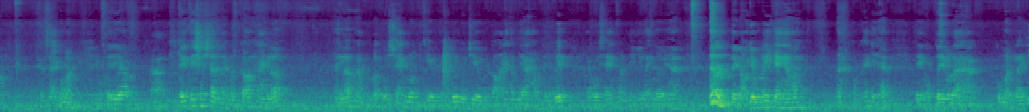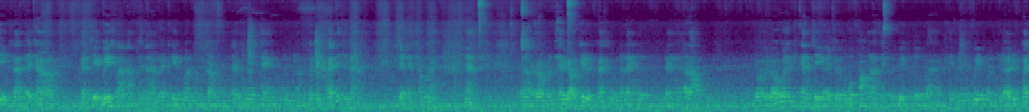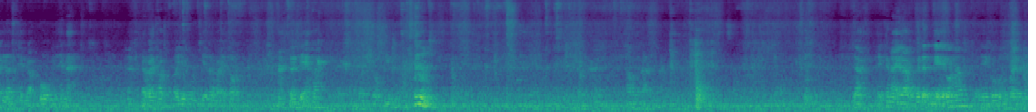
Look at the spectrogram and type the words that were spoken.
khách sạn của mình. Thì à, cái cái session này mình có hai lớp hai lớp ha một lớp buổi sáng lớp buổi chiều thì không biết buổi chiều mình còn ai tham gia không thì không biết. Và buổi sáng mình thì như bảy người ha. Thì nội dung nó y chang nhau thôi. Ha, không khác gì hết. Thì mục tiêu là của mình là gì? Là để cho các chị biết là làm thế nào để khi mà mình cần cái mua hàng mình làm cái request như thế nào trên hệ thống này. Ha. À, rồi mình theo dõi cái request mình nó đang được đang ở đâu. Rồi đối với các anh chị ở trưởng bộ phận đó thì mình biết được là khi mình nhân viên mình gửi request lên thì gặp approve như thế nào. Là vậy thôi. Nội dung mình chỉ là vậy thôi. Ha, đơn giản thôi Dạ, thì cái này là một cái định nghĩa của nó, định nghĩa của phần mềm đó.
